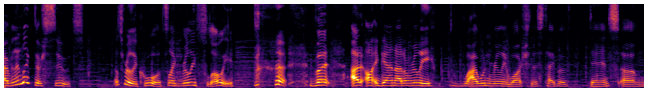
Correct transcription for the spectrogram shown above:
I really like their suits. That's really cool. It's like really flowy. but I, uh, again, I don't really, I wouldn't really watch this type of dance um,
